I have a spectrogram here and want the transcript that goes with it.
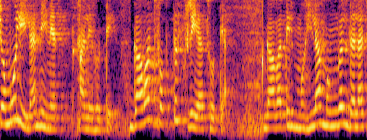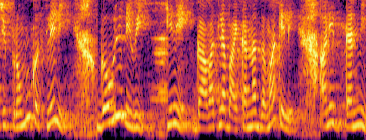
चमोलीला नेण्यात आले होते. गावात फक्त स्त्रियाच होत्या. गावातील महिला मंगल दलाची प्रमुख असलेली गौरी देवी हिने गावातल्या बायकांना जमा केले आणि त्यांनी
